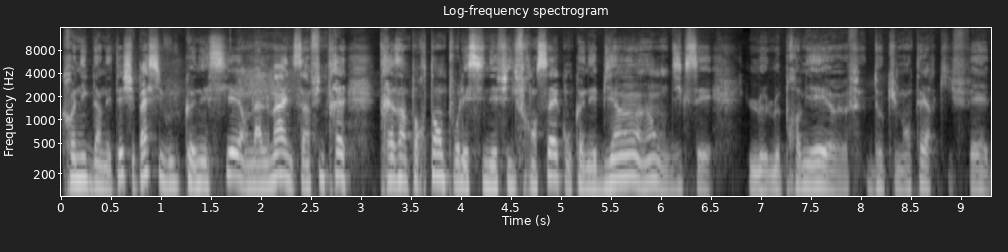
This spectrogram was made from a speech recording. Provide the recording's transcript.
Chronique d'un été. Je sais pas si vous le connaissiez en Allemagne. C'est un film très très important pour les cinéphiles français qu'on connaît bien. Hein. On dit que c'est le, premier euh, documentaire qui fait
